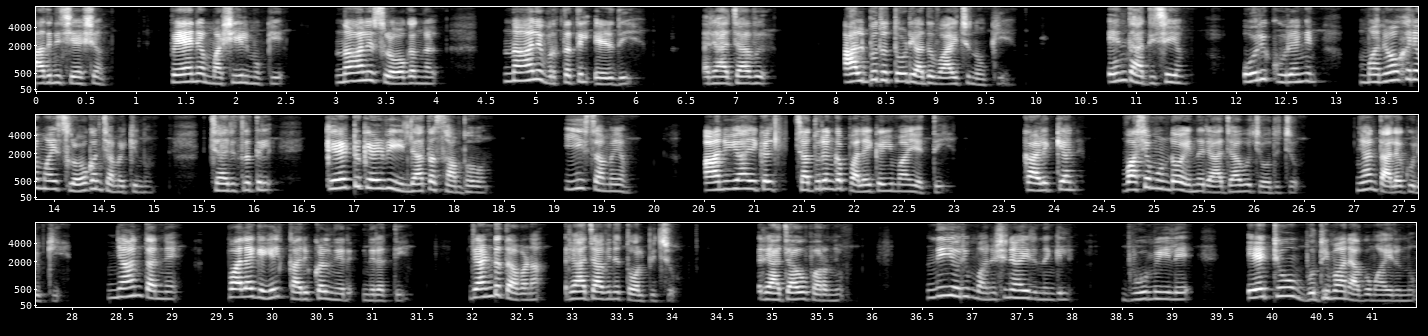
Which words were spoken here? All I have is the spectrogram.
അതിനുശേഷം പേന മഷിയിൽ മുക്കി നാല് ശ്ലോകങ്ങൾ നാല് വൃത്തത്തിൽ എഴുതി. രാജാവ് അത്ഭുതത്തോടെ അത് വായിച്ചു നോക്കി. എന്താ അതിശയം? ഒരു കുരങ്ങൻ മനോഹരമായി ശ്ലോകം ചമയ്ക്കുന്നു. ചരിത്രത്തിൽ കേട്ടുകേൾവിയില്ലാത്ത സംഭവം. ഈ സമയം അനുയായികൾ ചതുരംഗ പലകയുമായി എത്തി. കളിക്കാൻ വശമുണ്ടോ എന്ന് രാജാവ് ചോദിച്ചു. ഞാൻ തലകുലുക്കി. ഞാൻ തന്നെ പലകയിൽ കരുക്കൾ നിര നിരത്തി. രണ്ട് തവണ രാജാവിനെ തോൽപ്പിച്ചു. രാജാവ് പറഞ്ഞു നീ ഒരു മനുഷ്യനായിരുന്നെങ്കിൽ ഭൂമിയിലെ ഏറ്റവും ബുദ്ധിമാനാകുമായിരുന്നു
